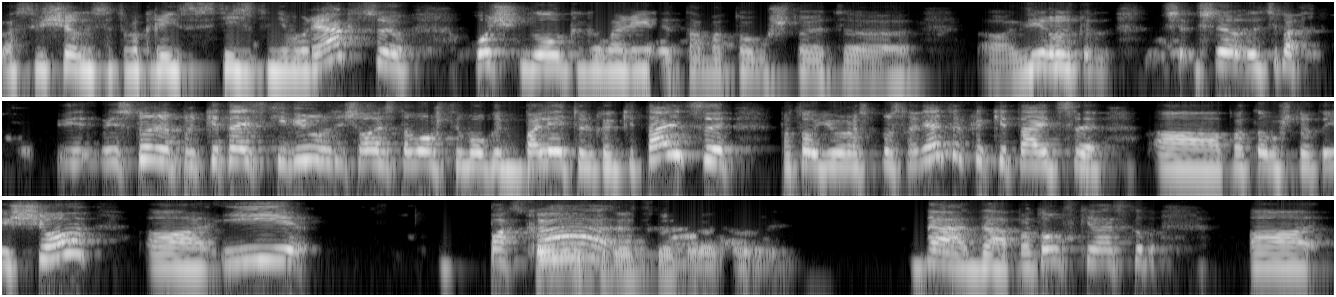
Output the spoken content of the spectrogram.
освещенность этого кризиса, снизить на него реакцию. Очень долго говорили там о том, что это а, вирус... Все, все, типа, история про китайский вирус началась с того, что могут болеть только китайцы, потом его распространять только китайцы, а потом что-то еще, а, и пока... Да, да, потом в китайском... А,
